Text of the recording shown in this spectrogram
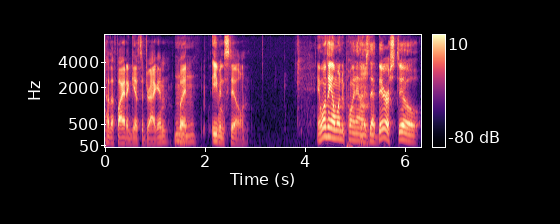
had to fight against a dragon, but Mm-hmm. even still, And one thing I wanted to point out Mm. is that there are still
